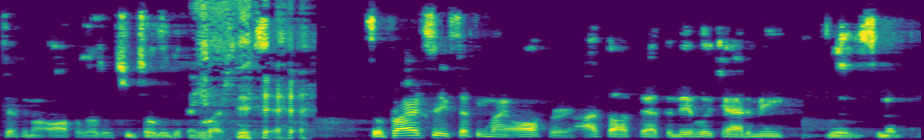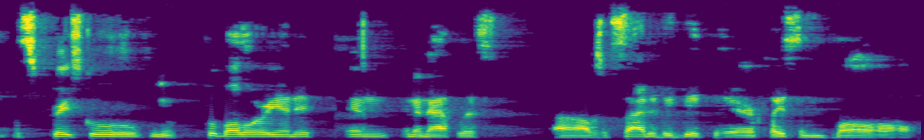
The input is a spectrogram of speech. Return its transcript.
accepting my offer, those are two totally different questions. so prior to accepting my offer, I thought that the Naval Academy was, you know, great school, you know, football oriented in, in Annapolis. Uh, I was excited to get there, play some ball,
